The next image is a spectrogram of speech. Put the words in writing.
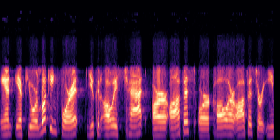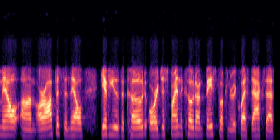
And if you're looking for it, you can always chat our office or call our office or email um, our office, and they'll give you the code, or just find the code on Facebook and request access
